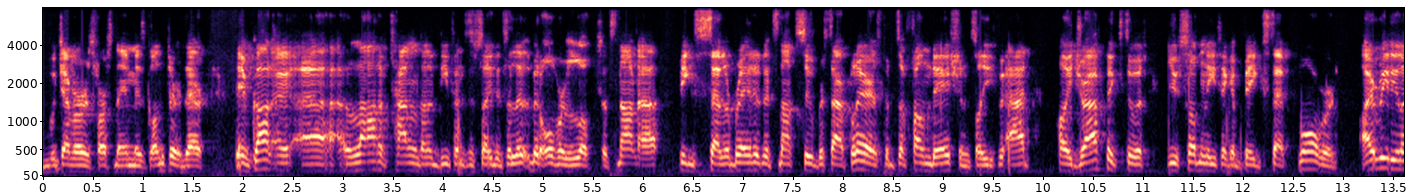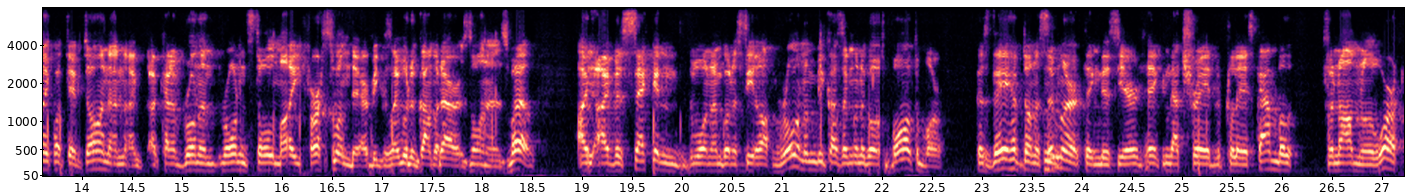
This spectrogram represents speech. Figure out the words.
whichever his first name is, Gunter. There, they've got a, a, a lot of talent on the defensive side. It's a little bit overlooked. It's not uh, being celebrated. It's not superstar players, but it's a foundation. So if you add high draft picks to it, you suddenly take a big step forward. I really like what they've done, and I, I kind of Ronan and stole my first one there because I would have gone with Arizona as well. I, I have a second one I'm going to steal off of Ronan because I'm going to go to Baltimore because they have done a hmm. similar thing this year, taking that trade with Calais Campbell. Phenomenal work.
